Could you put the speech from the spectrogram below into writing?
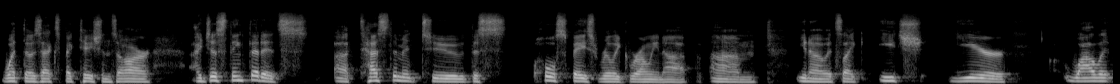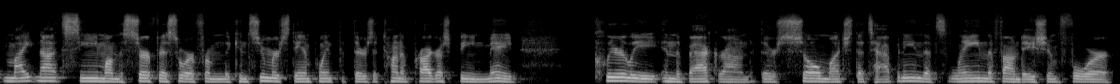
what those expectations are. I just think that it's a testament to this whole space really growing up. Um, you know, it's like each year, while it might not seem on the surface or from the consumer standpoint that there's a ton of progress being made, clearly in the background, there's so much that's happening that's laying the foundation for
